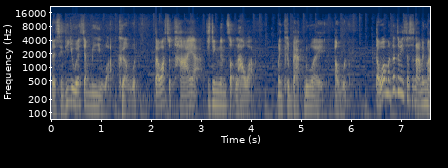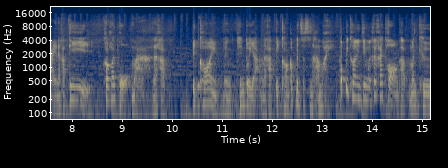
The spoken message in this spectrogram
แต่สิ่งที่ US ยังมีอยู่อะคืออาวุธแปลว่าสุดท้ายอะจริงๆเงินสดเราอะมันคือ back ด้วยอาวุธ แต่ว่ามันก็จะมีศาสนาใหม่ๆนะครับที่ค่อยๆโผล่มานะครับบิตคอยน์อย่างเช่นตัวอย่างนะครับบิตคอยน์ก็เป็นศาสนาใหม่ เพราะบิตคอยน์จริงๆ มันคล้ายๆทองครับ มันคือ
